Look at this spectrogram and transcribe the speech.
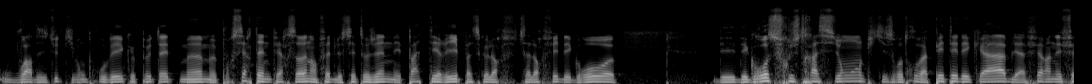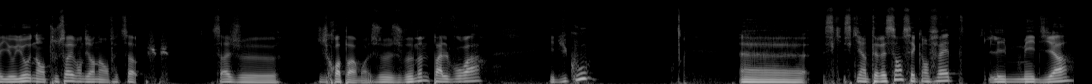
ou voir des études qui vont prouver que peut-être même pour certaines personnes, en fait, le cétogène n'est pas terrible parce que ça leur fait des gros. des, des, grosses frustrations, puis qu'ils se retrouvent à péter des câbles et à faire un effet yo-yo. Non, tout ça, ils vont dire non, en fait, ça, ça je, je crois pas, moi. Je, je veux même pas le voir. Et du coup, euh, ce, qui, est intéressant, c'est qu'en fait, les médias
